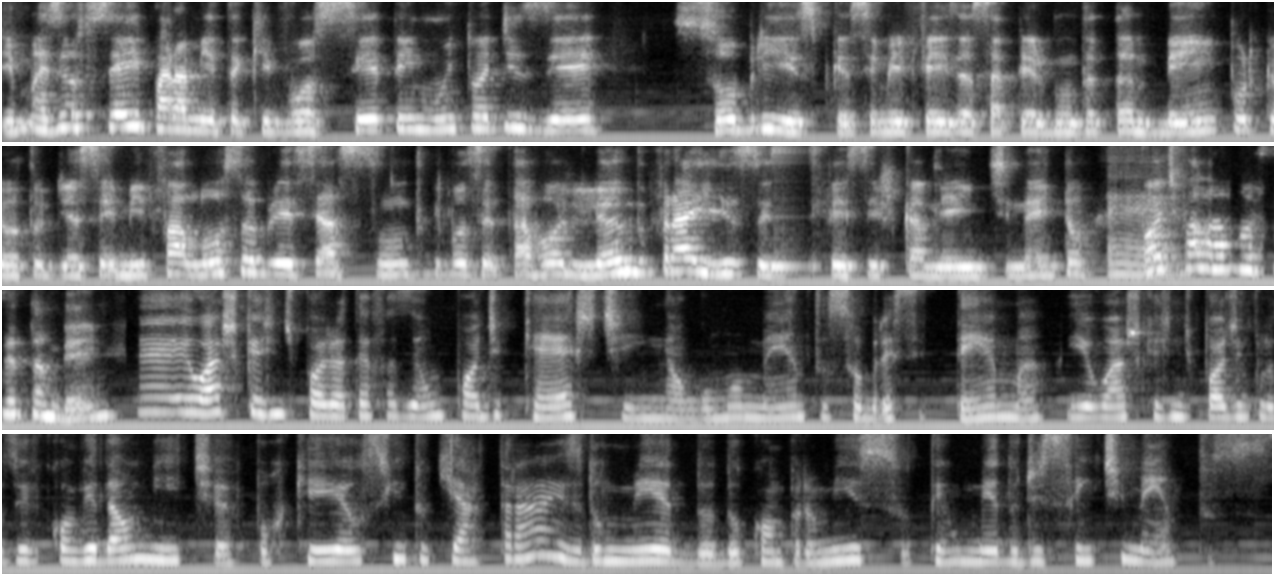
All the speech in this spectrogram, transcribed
E, mas eu sei, Paramita, que você tem muito a dizer sobre isso, porque você me fez essa pergunta também, porque outro dia você me falou sobre esse assunto que você estava olhando para isso especificamente, né? Então, é. pode falar você também. É, eu acho que a gente pode até fazer um podcast em algum momento sobre esse tema, e eu acho que a gente pode inclusive convidar o Nietzsche, porque eu sinto que atrás do medo do compromisso tem um medo de sentimentos.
